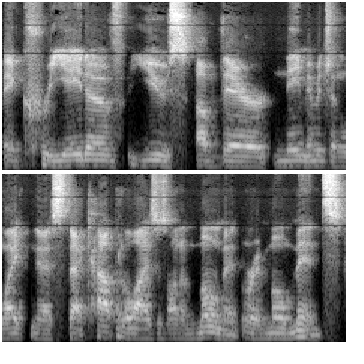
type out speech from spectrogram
a creative use of their name, image, and likeness that capitalizes on a moment or a moment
